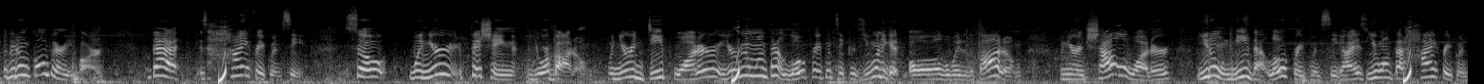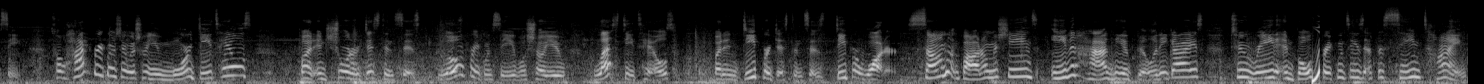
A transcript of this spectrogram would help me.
but they don't go very far. That is high frequency. So when you're fishing your bottom, when you're in deep water, you're to want that low frequency because you want to get all the way to the bottom. When you're in shallow water, you don't need that low frequency, guys. You want that high frequency. So high frequency will show you more details, but in shorter distances. Low frequency will show you less details, but in deeper distances, deeper water. Some bottom machines even have the ability, guys, to read in both frequencies at the same time.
